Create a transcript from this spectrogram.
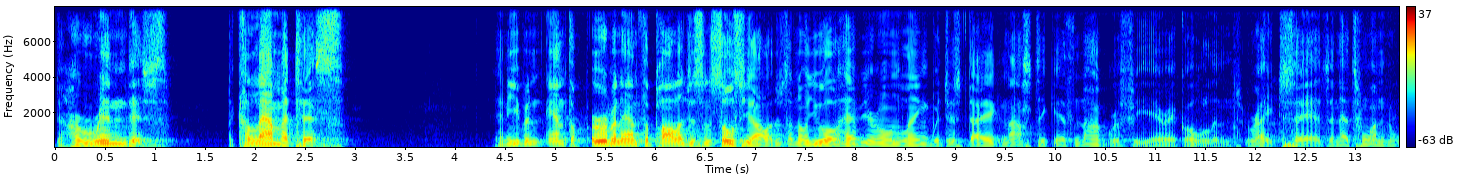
the horrendous, the calamitous. And even anthrop urban anthropologists and sociologists, I know you all have your own languages, diagnostic ethnography, Erik Olin Wright says, and that's one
